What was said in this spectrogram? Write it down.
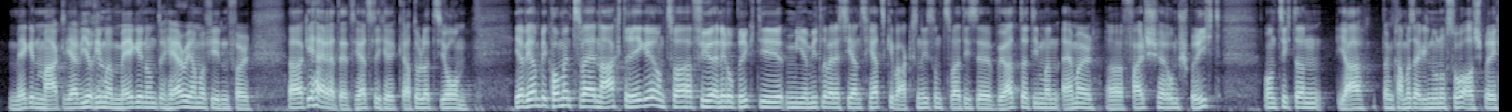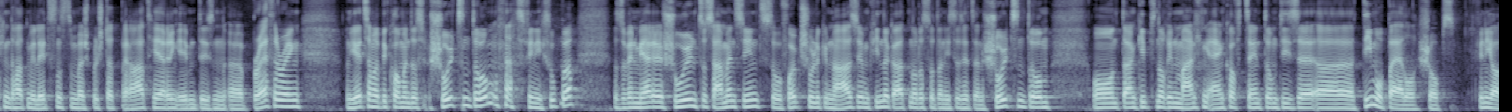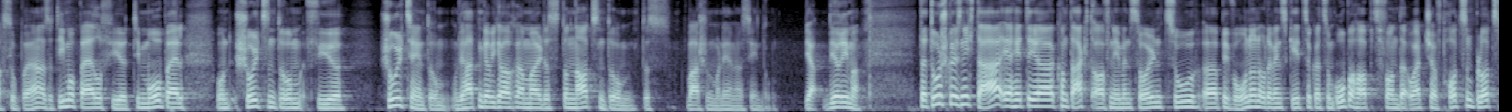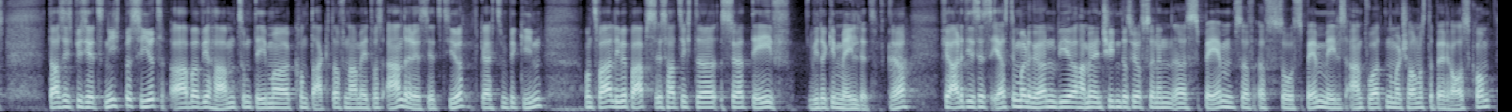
Meghan Markle, ja, wie auch ja. immer. Megan und Harry haben auf jeden Fall äh, geheiratet. Herzliche Gratulation. Ja, wir haben bekommen zwei Nachträge und zwar für eine Rubrik, die mir mittlerweile sehr ans Herz gewachsen ist und zwar diese Wörter, die man einmal äh, falsch herum spricht und sich dann, ja, dann kann man es eigentlich nur noch so aussprechen. Da hatten wir letztens zum Beispiel statt Brathering eben diesen äh, Breathering und jetzt haben wir bekommen das Schulzentrum, das finde ich super. Also wenn mehrere Schulen zusammen sind, so Volksschule, Gymnasium, Kindergarten oder so, dann ist das jetzt ein Schulzentrum. Und dann gibt es noch in manchen Einkaufszentren diese äh, T-Mobile-Shops. Finde ich auch super. Ja? Also T-Mobile für T-Mobile und Schulzentrum für Schulzentrum. Und wir hatten, glaube ich, auch einmal das Donauzentrum. Das war schon mal in einer Sendung. Ja, wie auch immer. Der Duschko ist nicht da. Er hätte ja Kontakt aufnehmen sollen zu äh, Bewohnern oder wenn es geht sogar zum Oberhaupt von der Ortschaft Hotzenplotz. Das ist bis jetzt nicht passiert, aber wir haben zum Thema Kontaktaufnahme etwas anderes jetzt hier, gleich zum Beginn. Und zwar, liebe Babs, es hat sich der Sir Dave wieder gemeldet. Ja? Für alle, die es das erste Mal hören, wir haben ja entschieden, dass wir auf so einen äh, Spam, so auf, auf so Spam-Mails antworten und mal schauen, was dabei rauskommt.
